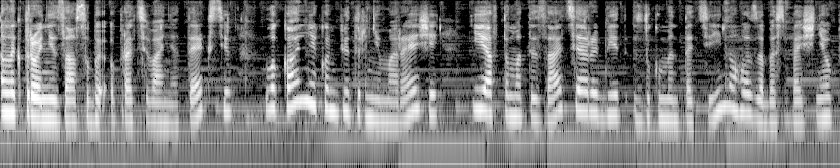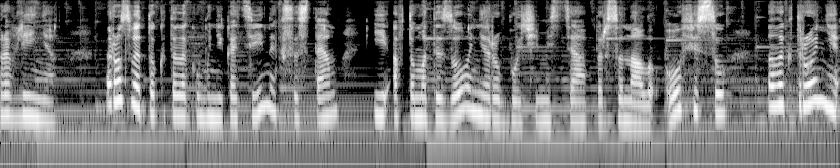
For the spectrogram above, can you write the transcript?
Електронні засоби опрацювання текстів, локальні комп'ютерні мережі і автоматизація робіт з документаційного забезпечення управління, розвиток телекомунікаційних систем і автоматизовані робочі місця персоналу офісу, електронні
